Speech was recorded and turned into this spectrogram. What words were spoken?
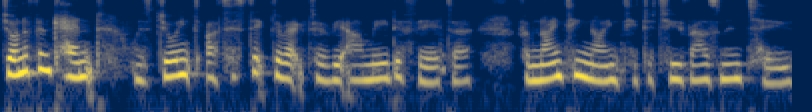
Jonathan Kent was Joint Artistic Director of the Almeida Theatre from 1990 to 2002,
